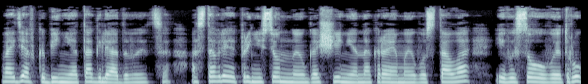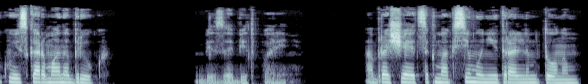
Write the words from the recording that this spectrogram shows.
Войдя в кабинет, оглядывается, оставляет принесенное угощение на крае моего стола и высовывает руку из кармана брюк. Без обид, парень. Обращается к Максиму нейтральным тоном.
